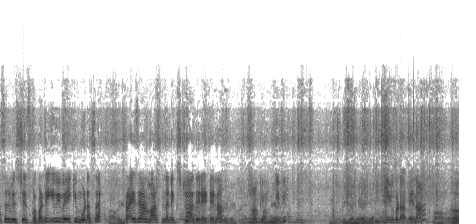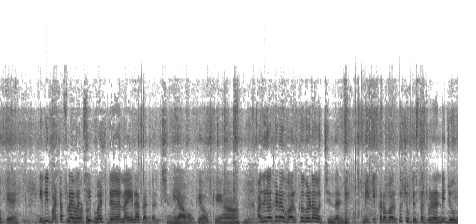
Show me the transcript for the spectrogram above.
అసలు మిస్ చేసుకోకండి. ఇవి వెయ్యికి మూడా సార్ ప్రైస్ ఏమైనా మారుతుందా నెక్స్ట్ అదే రేటేనా ఓకే ఇవి? ఇవి కూడా అవేనా? ఓకే ఇది బటర్ఫ్లై వచ్చి బట్ నైరా కట్ వచ్చింది. Yeah okay okay. అది అక్కడ వర్క్ కూడా వచ్చిందండి. మీకు ఇక్కడ వర్క్ చూపిస్తా చూడండి జూమ్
